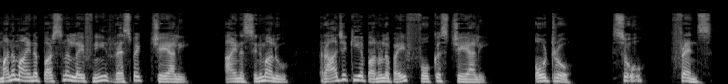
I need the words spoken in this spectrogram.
మనం ఆయన పర్సనల్ లైఫ్ని రెస్పెక్ట్ చేయాలి. ఆయన సినిమాలు రాజకీయ పనులపై ఫోకస్ చేయాలి. ఓట్రో. సో ఫ్రెండ్స్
